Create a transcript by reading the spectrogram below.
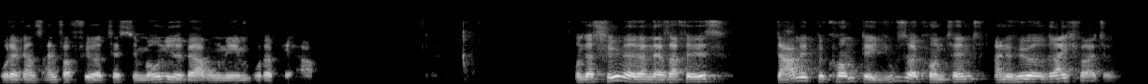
oder ganz einfach für Testimonial-Werbung nehmen oder PR. Und das Schöne an der Sache ist, damit bekommt der User-Content eine höhere Reichweite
